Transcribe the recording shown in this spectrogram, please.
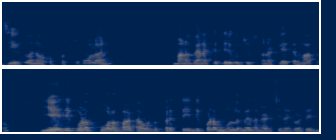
జీవితం అనే ఒక పుస్తకంలోని మనం వెనక్కి తిరిగి చూసుకున్నట్లయితే మాత్రం ఏది కూడా పూలబాట అవ్వదు. ప్రతీది కూడా ముళ్ళ మీద నడిచినటువంటి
